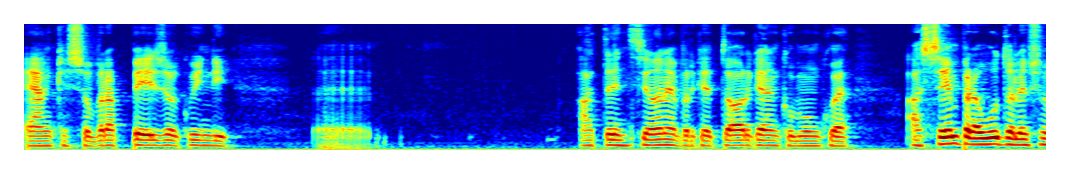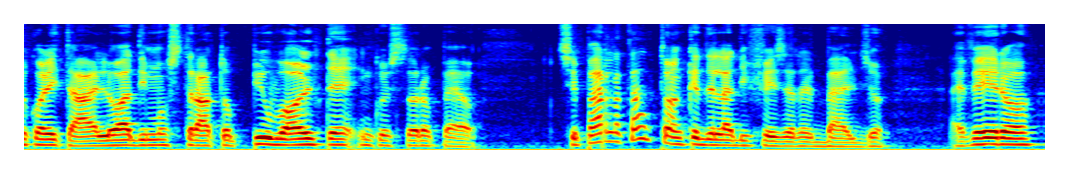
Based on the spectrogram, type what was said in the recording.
è anche sovrappeso, quindi... Eh, attenzione perché Torgan comunque ha sempre avuto le sue qualità e lo ha dimostrato più volte in questo europeo. Si parla tanto anche della difesa del Belgio, è vero,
